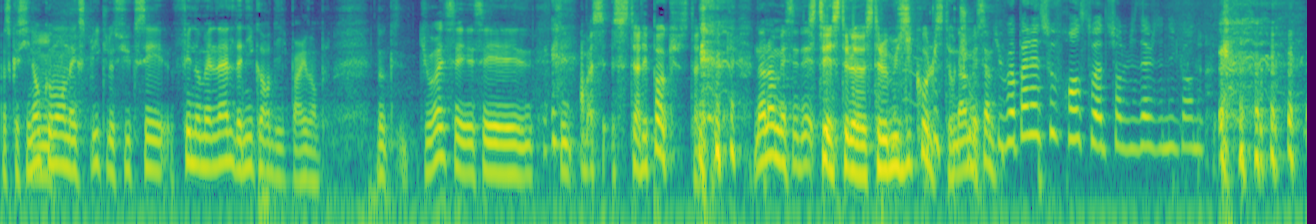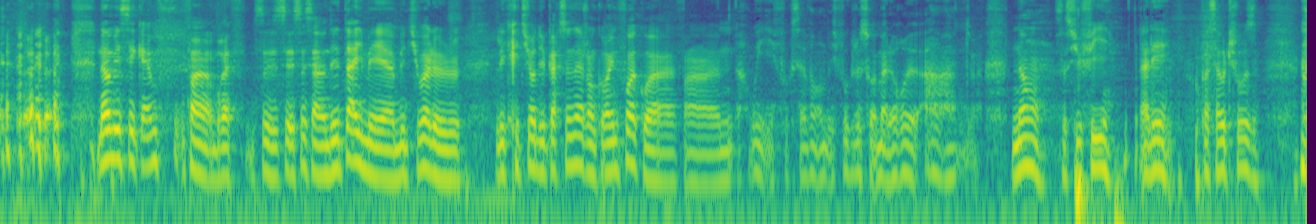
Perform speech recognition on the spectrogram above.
Parce que sinon, Mm. comment on explique le succès phénoménal d'Annie Cordy, par exemple? Donc, tu vois, c'est. c'est- c'est- Ah bah, c'est- c'était à l'époque. C'était à l'époque. Non, non, mais c'est des. C'était c'était le, c'était le musical, c'était autre Non, mais chose. ça me Tu vois pas la souffrance, toi, sur le visage de Nicorne Non, mais c'est quand même fou. Enfin, bref, c'est- ça, c'est un détail, mais, euh, tu vois, l'écriture du personnage, encore une fois, quoi. Enfin, ah oui, il faut que ça vende, il faut que je sois malheureux. Ah, non, ça suffit. Allez, on passe à autre chose.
